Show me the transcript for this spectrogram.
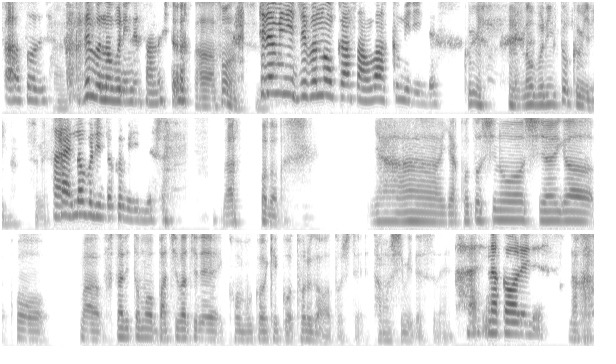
あ、そうですはい。全部ノブリンです、あの人。ああ、そうなんですね。ちなみに自分のお母さんはクミリンです。クミリン、ノブリンとクミリンなんですね。はいはい、ノブリンとクミリンです。なるほど。いやー、いや、今年の試合が、こう、まあ、二人ともバチバチで、こう、僕は結構取る側として楽しみですね。はい。仲悪いです。なんか、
